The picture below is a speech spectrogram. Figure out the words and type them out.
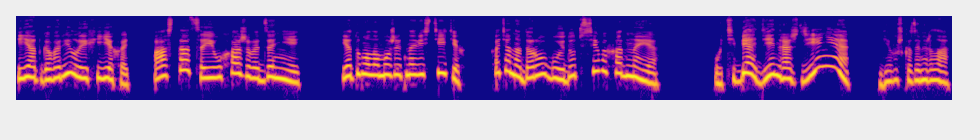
и я отговорила их ехать, а остаться и ухаживать за ней. Я думала, может, навестить их, хотя на дорогу идут все выходные. «У тебя день рождения?» Девушка замерла.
